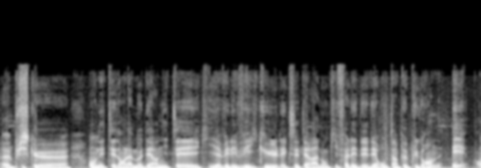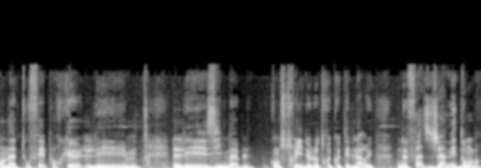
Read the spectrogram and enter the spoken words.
mmh. puisque on était dans la modernité et qu'il y avait les véhicules, etc. Donc il fallait des, des routes un peu plus grandes et on a tout fait pour que les les immeubles construits de l'autre côté de la rue ne fassent jamais d'ombre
